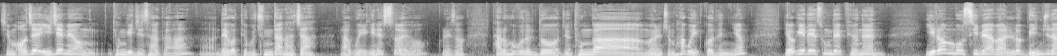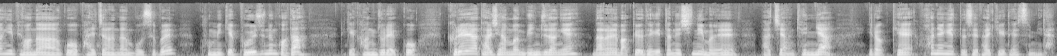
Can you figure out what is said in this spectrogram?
지금 어제 이재명 경기지사가 아, 네거티브 중단하자라고 얘기를 했어요. 그래서 다른 후보들도 좀 동감을 좀 하고 있거든요. 여기에 대해 송 대표는 이런 모습이야말로 민주당이 변화하고 발전한다는 모습을 국민께 보여주는 거다. 이렇게 강조를 했고 그래야 다시 한번 민주당에 나라를 맡겨도 되겠다는 신임을 받지 않겠냐 이렇게 환영의 뜻을 밝히기도 했습니다.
